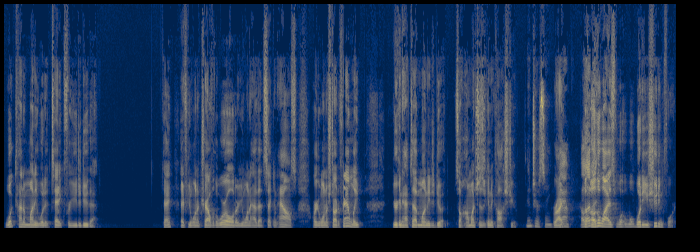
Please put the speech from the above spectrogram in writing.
what kind of money would it take for you to do that? Okay. If you want to travel the world or you want to have that second house or you want to start a family, you're going to have to have money to do it. So how much is it going to cost you? Interesting. Right. Yeah. I love it. Otherwise, what, what are you shooting for?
